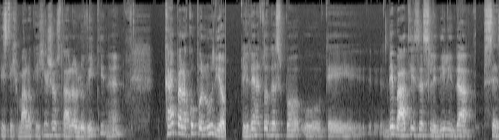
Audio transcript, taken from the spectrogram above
tistih malo, ki jih je še ostalo, loviti. Ne? Kaj pa lahko ponudijo, glede na to, da smo v tej debati zasledili, da se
